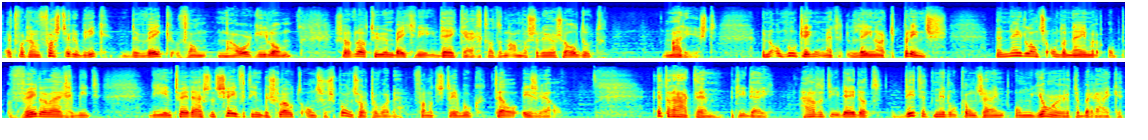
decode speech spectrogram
Het wordt een vaste rubriek, de week van Naor Gilon, zodat u een beetje een idee krijgt wat een ambassadeur zoal doet. Maar eerst, een ontmoeting met Leenart Prins, een Nederlands ondernemer op velerlei gebied, die in 2017 besloot onze sponsor te worden van het stripboek Tel Israël. Het raakte hem, het idee. Hij had het idee dat dit het middel kon zijn om jongeren te bereiken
